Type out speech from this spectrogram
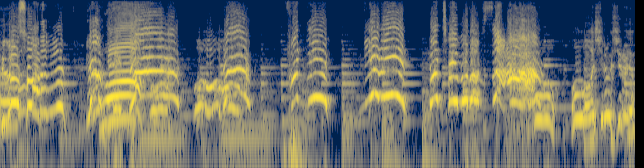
그걸 소화하면 와! 나 잘못 없어 어, 어, 싫어요 싫어 싫어요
